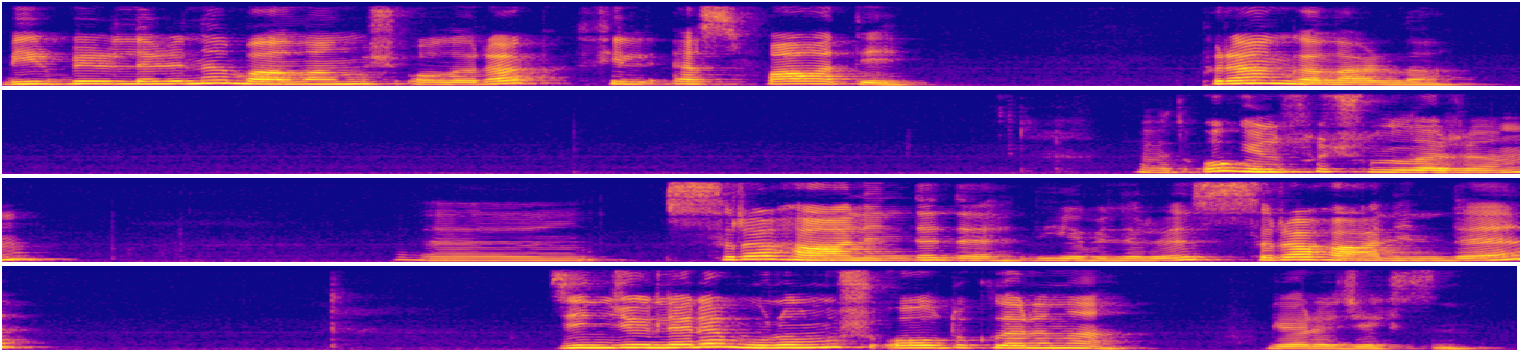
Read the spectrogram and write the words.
birbirlerine bağlanmış olarak fil esfadi prangalarla Evet o gün suçluların e, sıra halinde de diyebiliriz. Sıra halinde zincirlere vurulmuş olduklarını göreceksin.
